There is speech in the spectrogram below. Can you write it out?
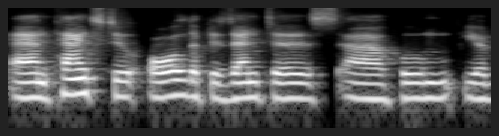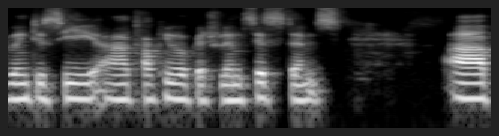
And thanks to all the presenters uh, whom you're going to see uh, talking about petroleum systems. Uh,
